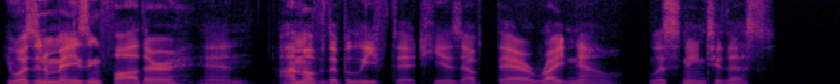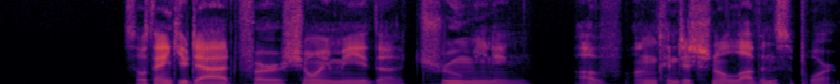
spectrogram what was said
He was an amazing father, and I'm of the belief that he is out there right now listening to this. So thank you, Dad, for showing me the true meaning of unconditional love and support.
